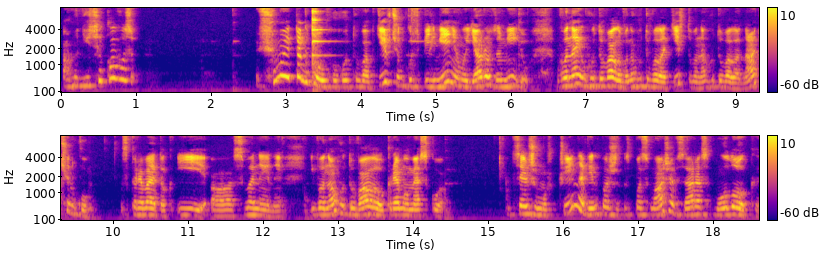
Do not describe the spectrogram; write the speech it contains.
А мені цікаво, чому я так довго готував? Дівчинку з пельменями я розумію. Вона їх готувала, вона готувала тісто, вона готувала начинку з креветок і а, свинини, і вона готувала окремо м'яско. Цей же мужчина він посмажив зараз молоки.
